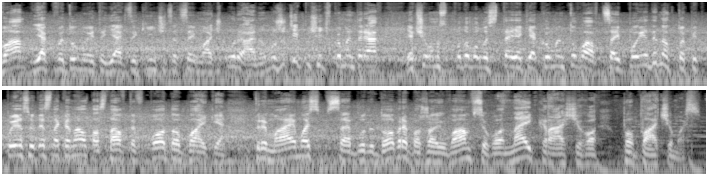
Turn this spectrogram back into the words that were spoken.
0-2. Як ви думаєте, як закінчиться цей матч у реальному житті? Пишіть в коментарях. Якщо вам сподобалось те, як я коментував цей поєдинок, то підписуйтесь на канал та ставте вподобайки. Тримаємось, все буде добре. Бажаю вам всього найкращого. Побачимось.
